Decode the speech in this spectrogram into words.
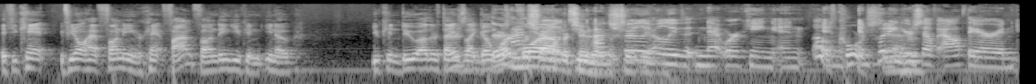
If you can't, if you don't have funding or can't find funding, you can, you know, you can do other things There's- like go work more truly, someone. opportunities. I truly yeah. believe that networking and Oh, of and, course, and putting yeah. yourself out there and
